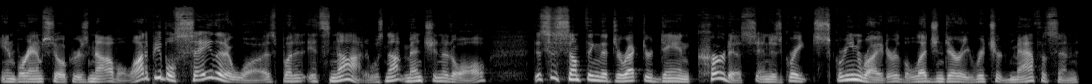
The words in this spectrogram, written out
in Bram Stoker's novel. A lot of people say that it was, but it's not. It was not mentioned at all. This is something that director Dan Curtis and his great screenwriter, the legendary Richard Matheson,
